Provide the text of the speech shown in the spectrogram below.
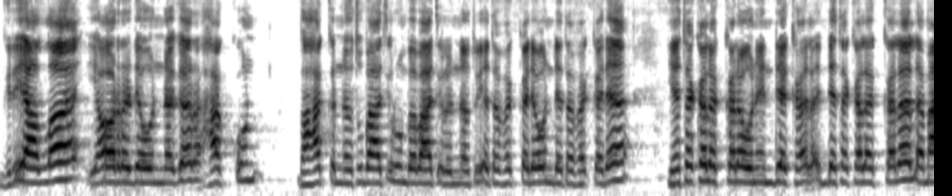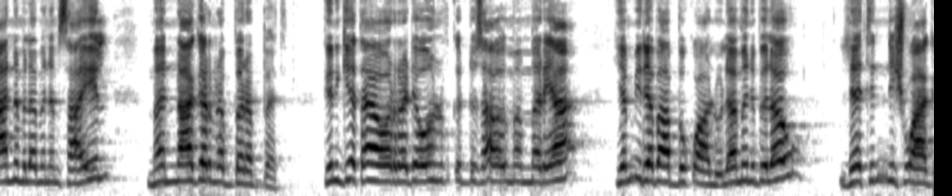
እንግዲህ አላህ ያወረደውን ነገር ሐቁን በሐቅነቱ ባጢሉን በባጢልነቱ የተፈቀደውን እንደተፈቀደ የተከለከለውን እንደተከለከለ ለማንም ለምንም ሳይል መናገር ነበረበት። ግን ጌታ ያወረደውን ቅዱሳዊ መመሪያ የሚደባብቁ አሉ። ለምን ብለው? ለትንሽ ዋጋ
